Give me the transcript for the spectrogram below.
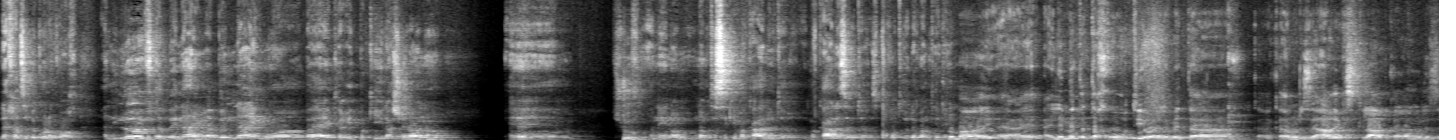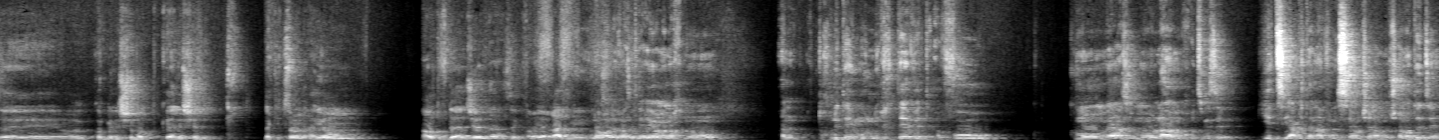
לך על זה בכל הכוח. אני לא אוהב את הביניים, הביניים הוא הבעיה העיקרית בקהילה שלנו. שוב, אני לא, לא מתעסק עם הקהל יותר, עם הקהל הזה יותר, אז פחות רלוונטי. כלומר, האלמנט התחרותי, או האלמנט, ה... קראנו לזה RX Club, קראנו לזה כל מיני שמות כאלה של... לקיצון, היום, out of the agenda, זה כבר ירד מ... לא רלוונטי. היום אנחנו, תוכנית האימון נכתבת עבור, כמו מאז ומעולם, חוץ מזה יציאה קטנה וניסיון שלנו לשנות את זה,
